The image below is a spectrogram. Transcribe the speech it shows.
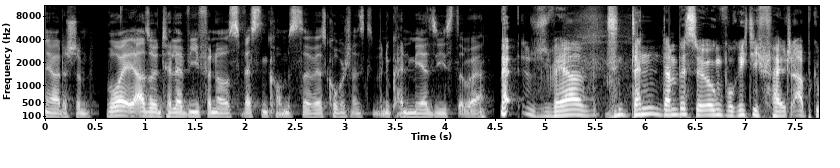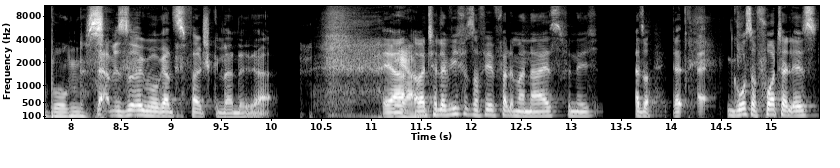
Ja, das stimmt. Wobei, also in Tel Aviv, wenn du aus Westen kommst, da wäre es komisch, wenn du kein Meer siehst, aber Es wär, dann, dann bist du irgendwo richtig falsch abgebogen. Das, da bist du irgendwo ganz falsch gelandet, ja. Ja, Ja. aber Tel Aviv ist auf jeden Fall immer nice, finde ich. Also, da, äh, ein großer Vorteil ist,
